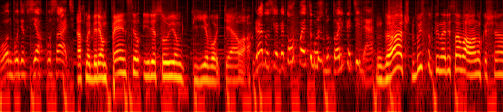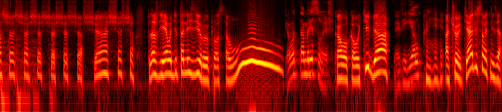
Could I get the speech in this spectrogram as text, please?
Он будет всех кусать. Сейчас мы берем пенсил и рисуем его тело. Градус я готов, поэтому жду только тебя. Да, чуть быстро ты нарисовал. А ну-ка, сейчас, сейчас, сейчас, сейчас, сейчас, сейчас, сейчас, сейчас, сейчас, сейчас. Подожди, я его детализирую просто. У-у-у. Кого ты там рисуешь? Кого, кого? Тебя. Ты офигел? А что, тебя рисовать нельзя?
